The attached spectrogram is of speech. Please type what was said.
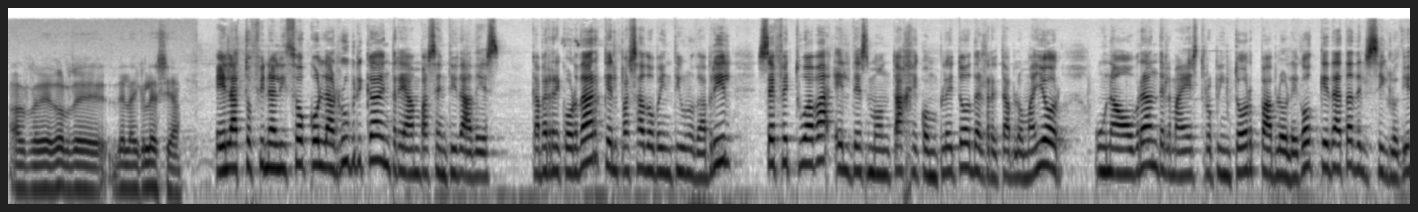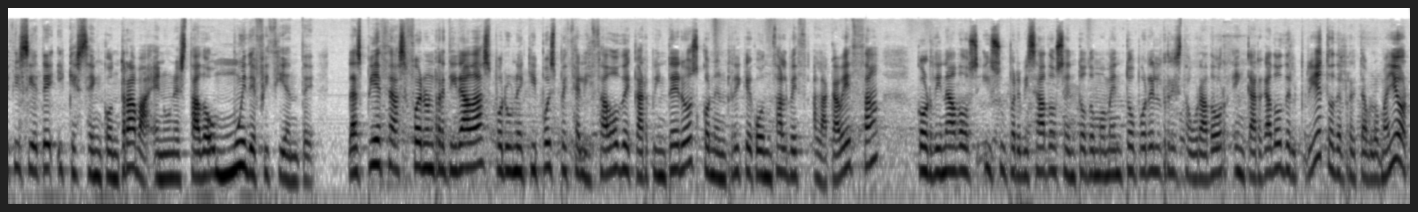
alrededor de, de la iglesia. El acto finalizó con la rúbrica entre ambas entidades. Cabe recordar que el pasado 21 de abril se efectuaba el desmontaje completo del retablo mayor, una obra del maestro pintor Pablo Legó que data del siglo XVII y que se encontraba en un estado muy deficiente. Las piezas fueron retiradas por un equipo especializado de carpinteros con Enrique González a la cabeza, coordinados y supervisados en todo momento por el restaurador encargado del proyecto del retablo mayor,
